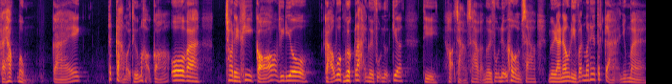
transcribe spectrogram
cái học bổng cái tất cả mọi thứ mà họ có. Ô và cho đến khi có video cáo buộc ngược lại người phụ nữ kia thì họ chẳng làm sao cả. Người phụ nữ không làm sao. Người đàn ông thì vẫn mất hết tất cả nhưng mà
